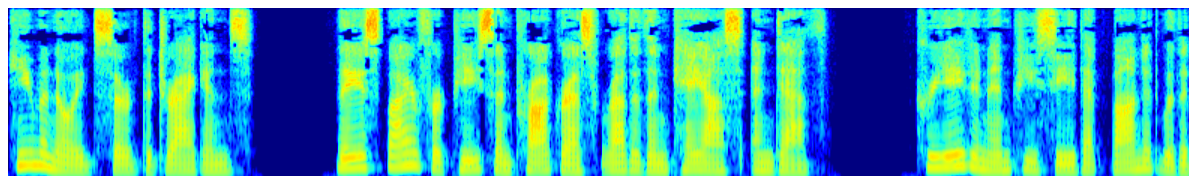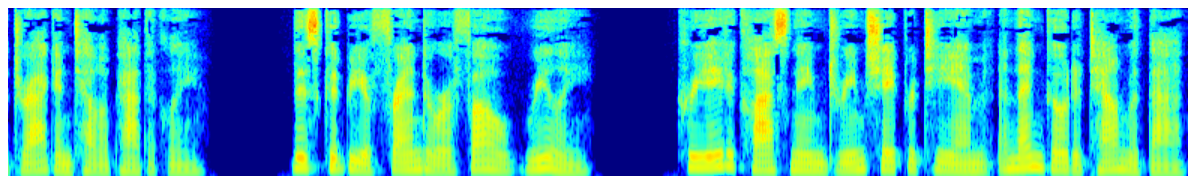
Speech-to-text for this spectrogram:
Humanoids serve the dragons. They aspire for peace and progress rather than chaos and death. Create an NPC that bonded with a dragon telepathically. This could be a friend or a foe, really. Create a class named Dreamshaper TM and then go to town with that.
